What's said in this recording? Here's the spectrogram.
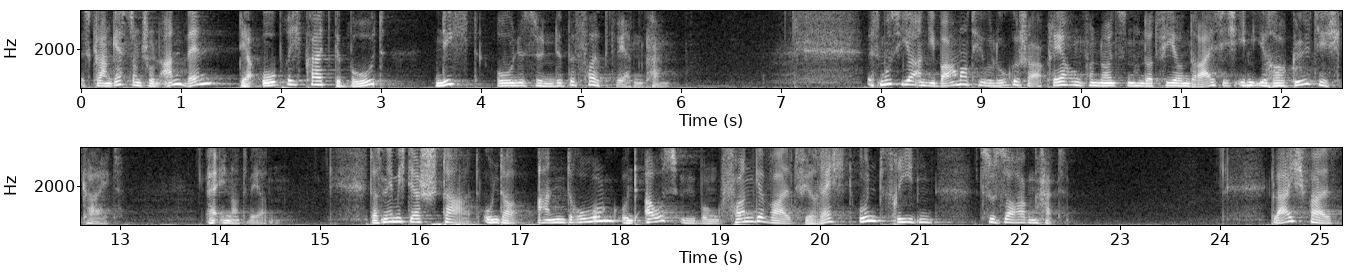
es klang gestern schon an, wenn der Obrigkeit Gebot nicht ohne Sünde befolgt werden kann. Es muss hier an die Barmer Theologische Erklärung von 1934 in ihrer Gültigkeit erinnert werden, dass nämlich der Staat unter Androhung und Ausübung von Gewalt für Recht und Frieden zu sorgen hat. Gleichfalls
